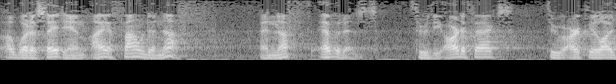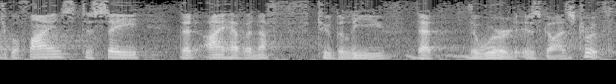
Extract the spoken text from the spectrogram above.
uh, what I say to him, I have found enough, enough evidence through the artifacts, through archaeological finds to say that I have enough to believe that the word is God's truth.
